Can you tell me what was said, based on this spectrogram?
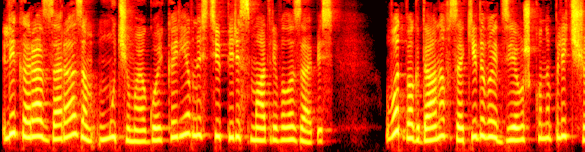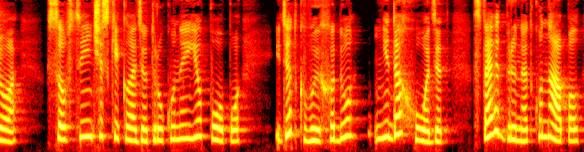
Лика раз за разом, мучимая горькой ревностью, пересматривала запись. Вот Богданов закидывает девушку на плечо, собственнически кладет руку на ее попу, идет к выходу, не доходит, ставит брюнетку на пол.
